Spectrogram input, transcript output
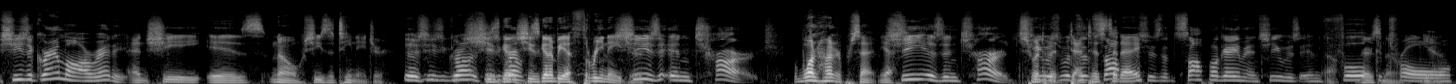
She's a grandma already. And she is, no, she's a teenager. Yeah, she's grown. she's, She's, gonna grown. she's gonna be a three nager. She's in charge. one hundred percent. Yes. She is in charge. She went to was the with dentist soft- today? She was at the softball game and she was in Oh, full there's no- control.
